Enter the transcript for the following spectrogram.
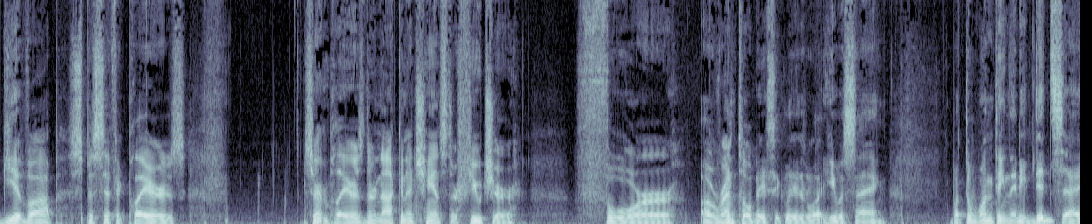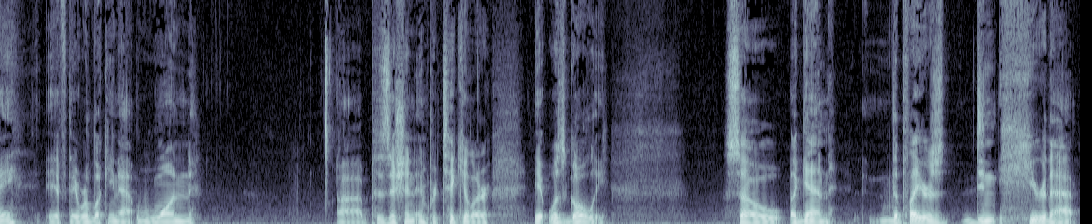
give up specific players, certain players. They're not going to chance their future for a rental, basically, is what he was saying. But the one thing that he did say, if they were looking at one uh, position in particular, it was goalie. So again, the players didn't hear that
